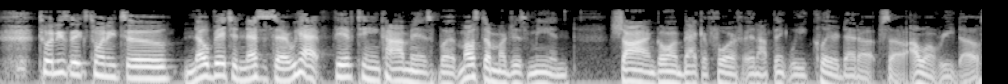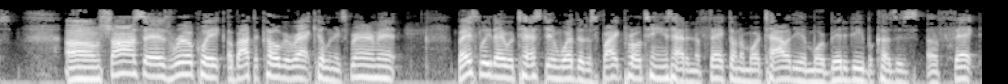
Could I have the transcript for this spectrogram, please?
2622 no bitching necessary we had 15 comments but most of them are just me and Sean going back and forth and I think we cleared that up. So I won't read those. Um, Sean says real quick about the COVID rat killing experiment. Basically they were testing whether the spike proteins had an effect on the mortality and morbidity because its effect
